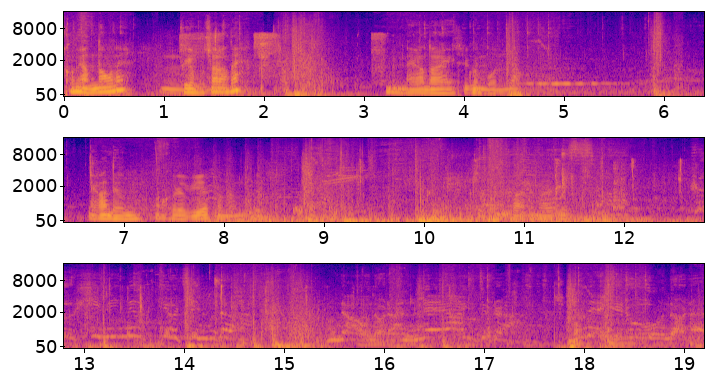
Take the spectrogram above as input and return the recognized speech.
검이 안 나오네? 음. 두개 모자라네? 음, 내가 나의 지금 뭔냐? 내가 늠. 어 그래 위에서 넣으면 되지. 가능하지. 느껴진다. 나오너라 내 아이들아. 내게로 오너라.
